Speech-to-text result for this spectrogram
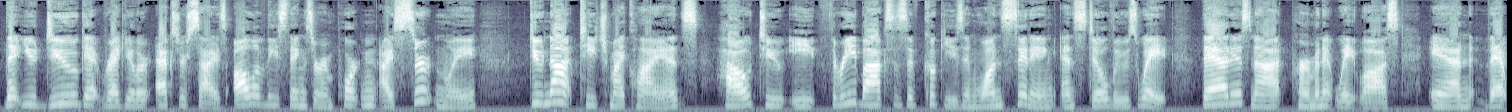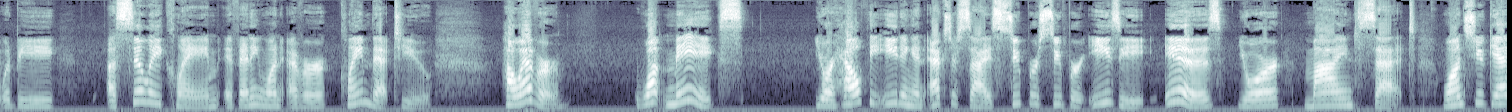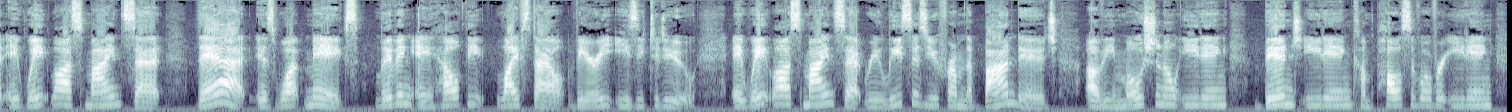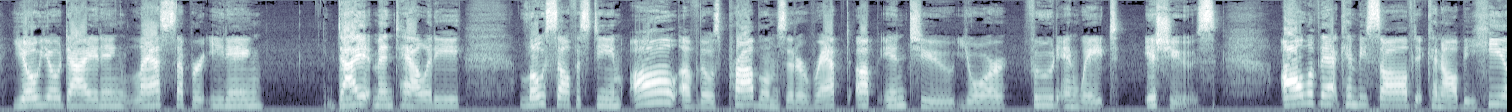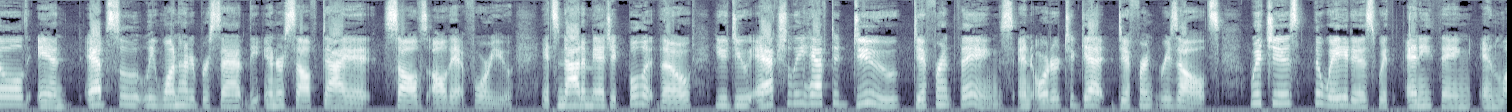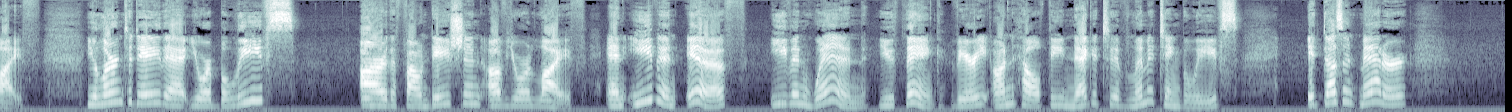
that you do get regular exercise. All of these things are important. I certainly do not teach my clients how to eat three boxes of cookies in one sitting and still lose weight. That is not permanent weight loss, and that would be a silly claim if anyone ever claimed that to you. However, what makes your healthy eating and exercise super, super easy is your mindset. Once you get a weight loss mindset, that is what makes living a healthy lifestyle very easy to do. A weight loss mindset releases you from the bondage of emotional eating, binge eating, compulsive overeating, yo yo dieting, last supper eating, diet mentality, low self esteem, all of those problems that are wrapped up into your food and weight issues. All of that can be solved, it can all be healed, and absolutely 100% the inner self diet solves all that for you. It's not a magic bullet though. You do actually have to do different things in order to get different results, which is the way it is with anything in life. You learn today that your beliefs are the foundation of your life, and even if even when you think very unhealthy, negative, limiting beliefs, it doesn't matter.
